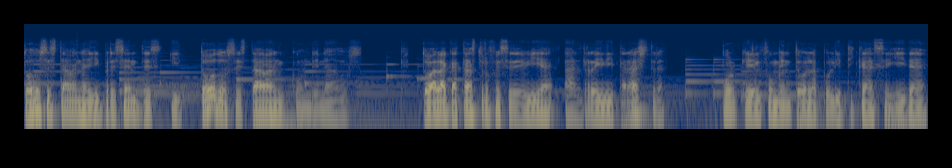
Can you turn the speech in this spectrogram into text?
Todos estaban allí presentes y todos estaban condenados. Toda la catástrofe se debía al rey Ditarashtra, porque él fomentó la política seguida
